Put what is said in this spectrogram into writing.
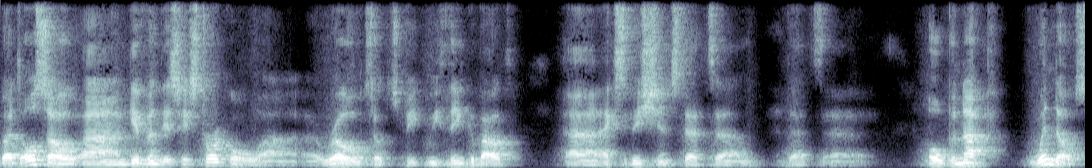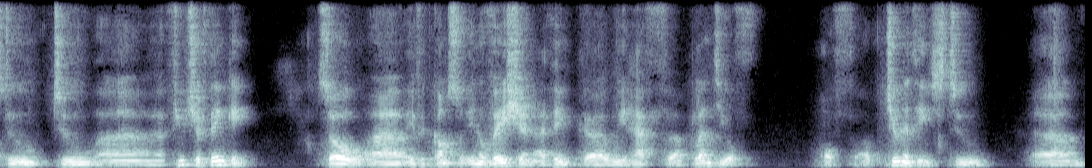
But also, uh, given this historical uh, road, so to speak, we think about exhibitions that um, that open up windows to to uh, future thinking. So, if it comes to innovation, I think we have plenty of of opportunities to um,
